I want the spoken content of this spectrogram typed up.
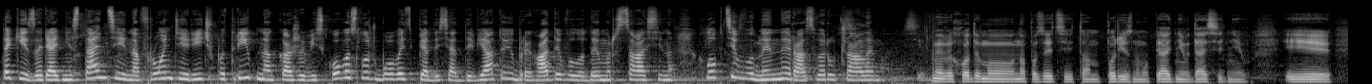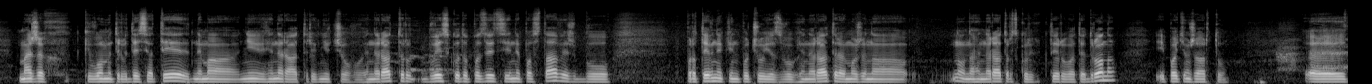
Такі зарядні станції на фронті річ потрібна, каже військовослужбовець 59-ї бригади Володимир Сасін. Хлопців вони не раз виручали. Ми виходимо на позиції там по-різному, 5 днів, 10 днів. І в межах кілометрів 10 нема ні генераторів, нічого. Генератор близько до позиції не поставиш, бо противник він почує звук генератора, може на, ну, на генератор скоректувати дрона і потім же арту. Е,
